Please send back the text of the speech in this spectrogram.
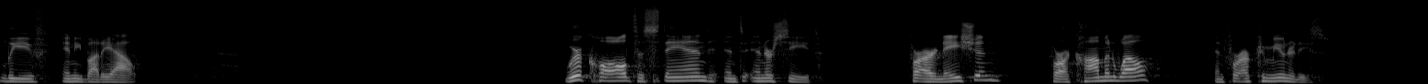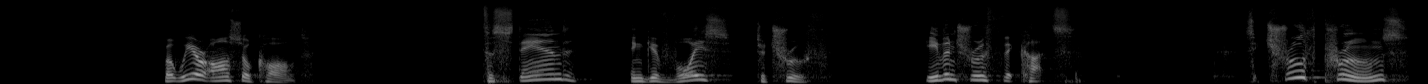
leave anybody out. We're called to stand and to intercede for our nation, for our commonwealth, and for our communities. But we are also called to stand and give voice to truth, even truth that cuts. See, truth prunes,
